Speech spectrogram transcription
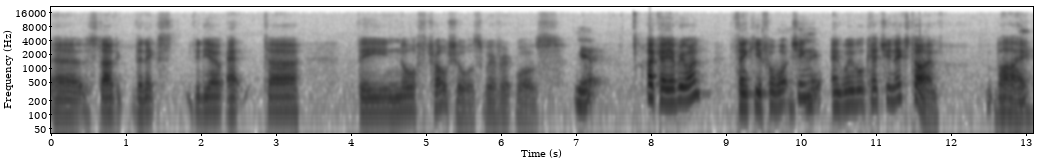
uh, start the next video at uh, the North Trollshaws, wherever it was. yeah. Okay, everyone. Thank you for watching, Okay. and we will catch you next time. Bye.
